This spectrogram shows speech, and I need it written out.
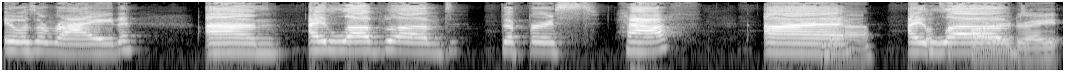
It was a ride. Um, I loved, loved the first half. Uh, yeah. I loved hard, right?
